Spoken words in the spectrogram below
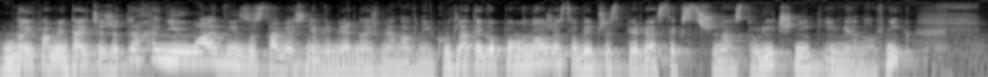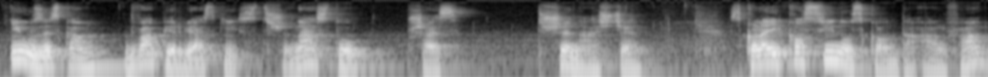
No i pamiętajcie, że trochę nieładnie zostawiać niewymierność w mianowniku, dlatego pomnożę sobie przez pierwiastek z 13 licznik i mianownik i uzyskam dwa pierwiastki z 13 przez 13. Z kolei kosinus kąta alfa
